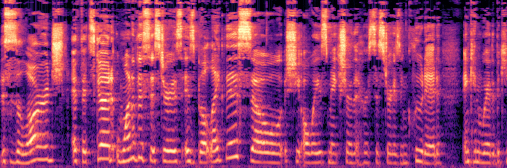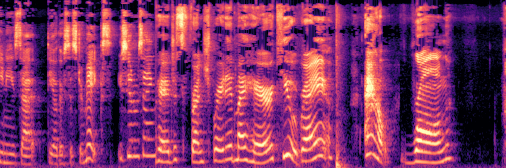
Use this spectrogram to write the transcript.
this is a large. If it's good, one of the sisters is built like this, so she always makes sure that her sister is included and can wear the bikinis that the other sister makes. You see what I'm saying? Okay, I just French braided my hair. Cute, right? Ow, wrong.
